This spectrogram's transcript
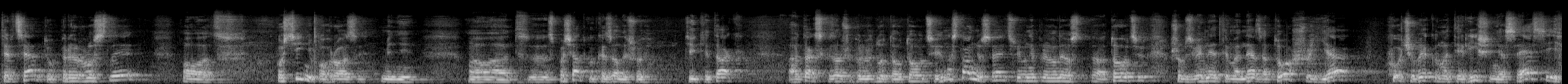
терценту переросли от, постійні погрози мені. От, спочатку казали, що тільки так, а так сказав, що приведуть автовців. І на останню сесію вони привели автовців, щоб звільнити мене за те, що я хочу виконати рішення сесії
